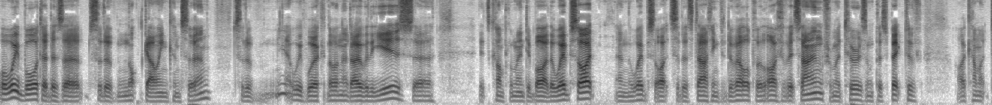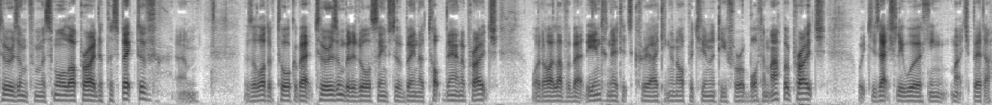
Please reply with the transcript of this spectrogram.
Well, we bought it as a sort of not going concern. Sort of, you know, we've worked on it over the years. Uh, it's complemented by the website, and the website's sort of starting to develop a life of its own from a tourism perspective. I come at tourism from a small operator perspective. Um, there's a lot of talk about tourism, but it all seems to have been a top down approach. What I love about the internet, it's creating an opportunity for a bottom up approach which is actually working much better.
